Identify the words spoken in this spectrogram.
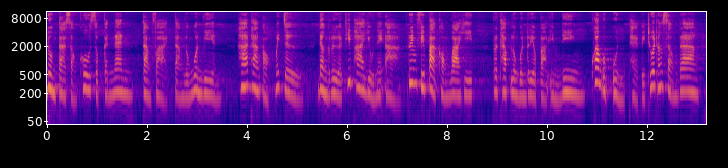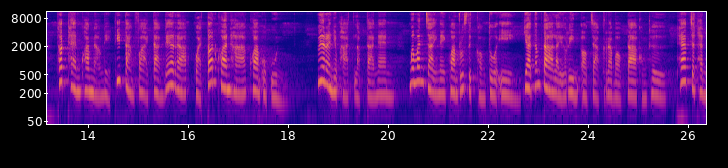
ดวงตาสองคู่สบกันแน่น ต่างฝ่ายต่างหลงวนเวียน หาทางออกไม่เจอ ดังเรือที่พายอยู่ในอ่าง ริมฝีปากของวาฮิต ประทับลงบนเรียวปากอิ่มนิ่ง ความอบอุ่นแผ่ไปทั่วทั้งสองร่าง ทดแทนความหนาวเหน็บที่ต่างฝ่ายต่างได้รับกวาดต้อนควานหาความอบอุ่น วิรัญญพัฒน์หลับตาแน่น เมื่อมั่นใจในความรู้สึกของตัวเอง หยาดน้ำตาไหลรินออกจากกระบอกตาของเธอ แทบจะทัน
